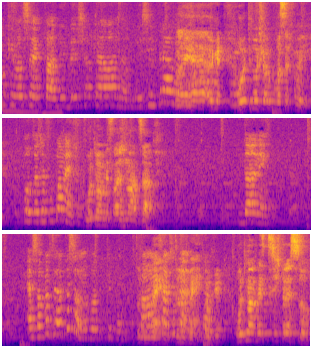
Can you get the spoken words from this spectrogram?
o que você pode deixar pra lá, não. Deixe pra amanhã. é, ok. o último show que você foi. Fui pro planeta. Última mensagem no WhatsApp. Dani. É só pra dizer a pessoa, não vou, tipo... Tudo bem, tudo Dani, bem. tá? ok. Última vez que se estressou.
